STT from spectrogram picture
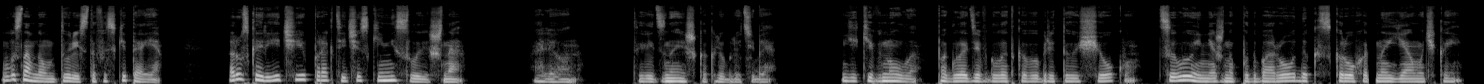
в основном туристов из Китая. Русской речи практически не слышно. «Алён, ты ведь знаешь, как люблю тебя». Я кивнула, погладив гладко выбритую щеку, целуя нежно подбородок с крохотной ямочкой.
